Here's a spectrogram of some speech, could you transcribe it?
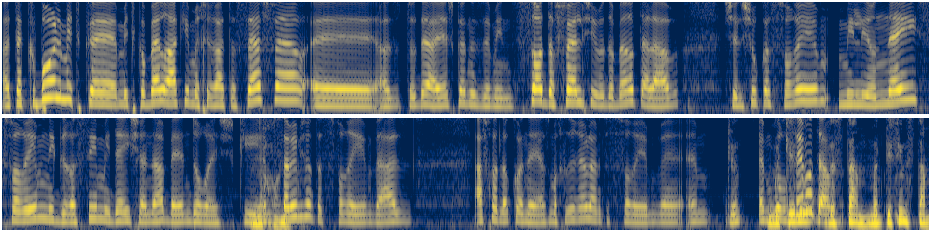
התקבול מתק... מתקבל רק עם מכירת הספר, אה, אז אתה יודע, יש כאן איזה מין סוד אפל שהיא מדברת עליו, של שוק הספרים, מיליוני ספרים נגרסים מדי שנה באין דורש. כי נכון. הם שמים שם את הספרים, ואז אף אחד לא קונה, אז מחזירים להם את הספרים, והם כן. גורסים כאילו, אותם. זה סתם, מדפיסים סתם.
